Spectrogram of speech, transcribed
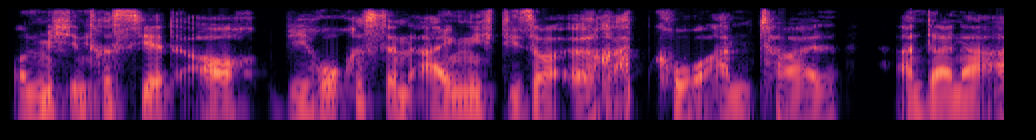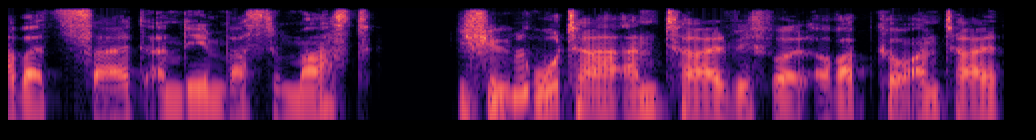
Und mich interessiert auch, wie hoch ist denn eigentlich dieser Rapco-Anteil an deiner Arbeitszeit, an dem, was du machst? Wie viel mhm. Gotha-Anteil, wie viel Rapco-Anteil?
